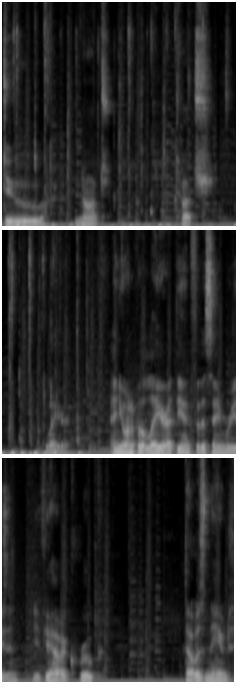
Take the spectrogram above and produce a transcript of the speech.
do not touch layer. And you want to put layer at the end for the same reason. If you have a group that was named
